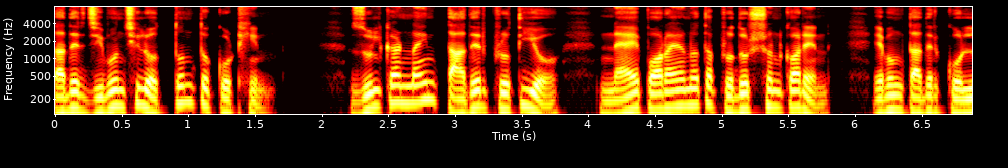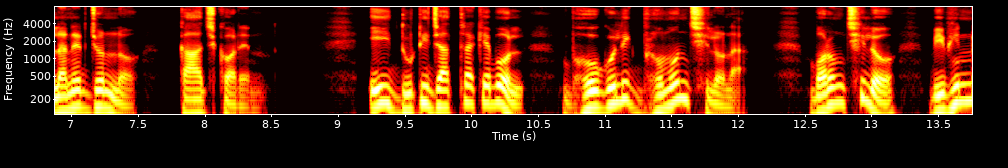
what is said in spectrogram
তাদের জীবন ছিল অত্যন্ত কঠিন। জুলকারনাইন তাদের প্রতিও ন্যায়পরায়ণতা প্রদর্শন করেন এবং তাদের কল্যাণের জন্য কাজ করেন। এই দুটি যাত্রা কেবল ভৌগোলিক ভ্রমণ ছিল না বরং ছিল বিভিন্ন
